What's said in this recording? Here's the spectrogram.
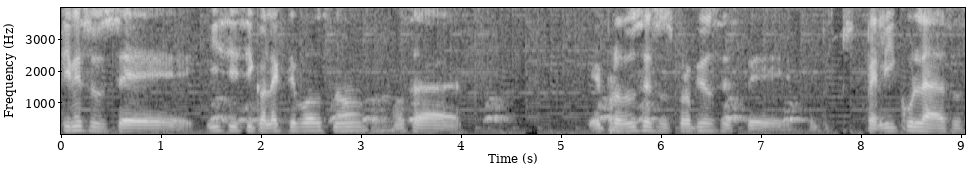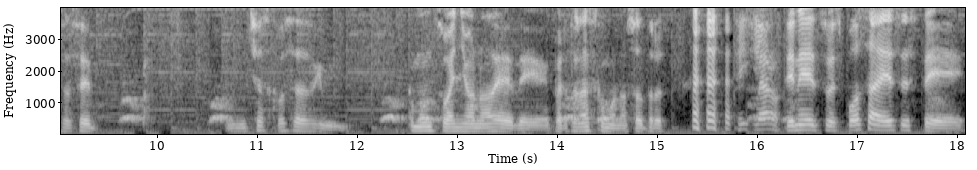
tiene sus eh, ECC Collectibles, ¿no? O sea, él produce sus propios, este, pues, pues, películas, o sea, hace muchas cosas. Es como un sueño, ¿no? De, de personas como nosotros. Sí, claro. Tiene su esposa, es este.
